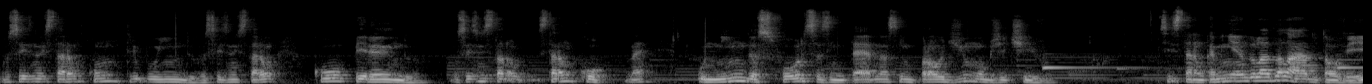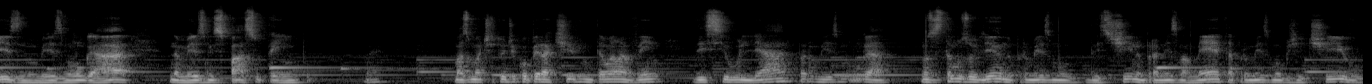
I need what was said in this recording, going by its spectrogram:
vocês não estarão contribuindo, vocês não estarão cooperando, vocês estarão, estarão co, né? unindo as forças internas em prol de um objetivo. Vocês estarão caminhando lado a lado, talvez, no mesmo lugar, no mesmo espaço-tempo. Né? Mas uma atitude cooperativa, então, ela vem desse olhar para o mesmo lugar. Nós estamos olhando para o mesmo destino, para a mesma meta, para o mesmo objetivo,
